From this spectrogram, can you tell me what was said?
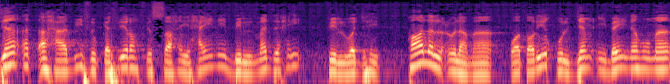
جاءت أحاديث كثيرة في الصحيحين بالمدح في الوجه. قال العلماء وطريق الجمع بينهما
